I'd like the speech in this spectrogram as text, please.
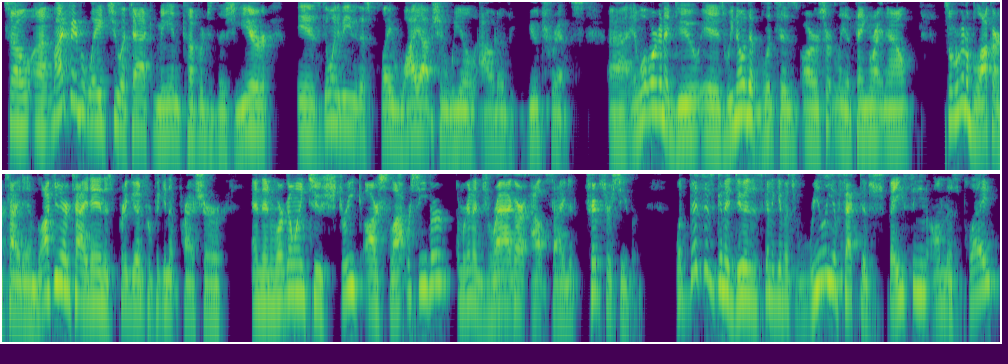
So uh, my favorite way to attack man coverage this year is going to be this play Y option wheel out of U trips. Uh, and what we're going to do is we know that blitzes are certainly a thing right now. So we're going to block our tight end. Blocking our tight end is pretty good for picking up pressure. And then we're going to streak our slot receiver and we're going to drag our outside trips receiver. What this is going to do is it's going to give us really effective spacing on this play.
